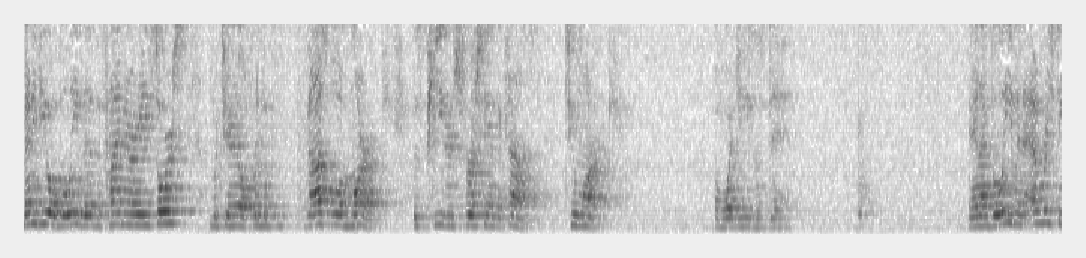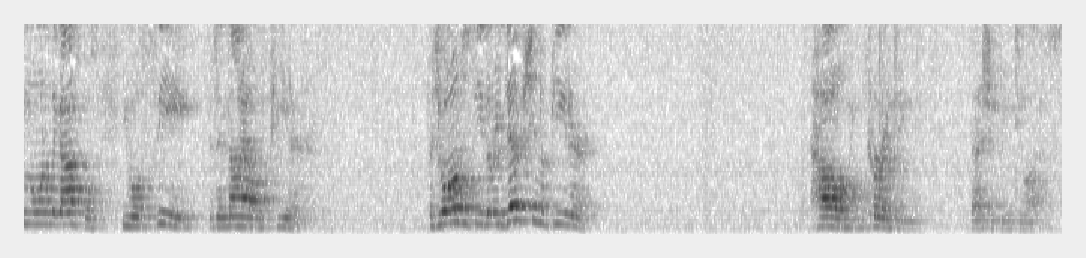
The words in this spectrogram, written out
many of you will believe that the primary source material for the Gospel of Mark was Peter's firsthand account to Mark of what Jesus did. And I believe in every single one of the Gospels, you will see the denial of Peter. But you also see the redemption of Peter. How encouraging that should be to us.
